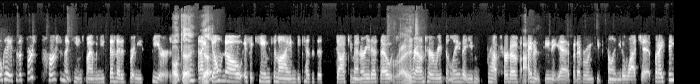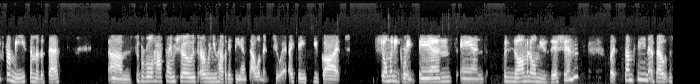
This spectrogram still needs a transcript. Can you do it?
okay, so the first person that came to mind when you said that is Britney Spears. Okay. And yeah. I don't know if it came to mind because of this documentary that's out Right. around her recently that you perhaps heard of. I haven't seen it yet, but everyone keeps telling me to watch it. But I think for me, some of the best um, Super Bowl halftime shows are when you have like a dance element to it. I think you've got so many great bands and phenomenal musicians, but something about the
